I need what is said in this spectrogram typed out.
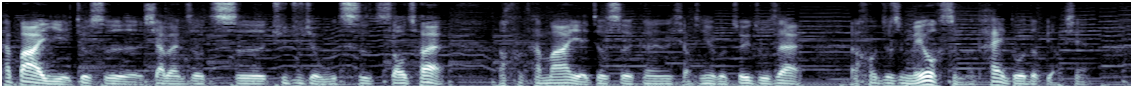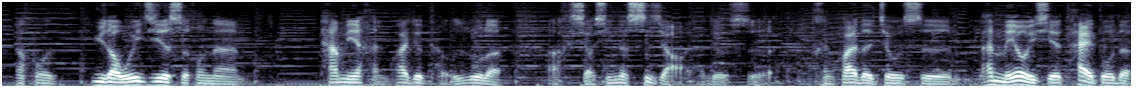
他爸也就是下班之后吃去居酒屋吃烧串，然后他妈也就是跟小新有个追逐战，然后就是没有什么太多的表现。然后遇到危机的时候呢，他们也很快就投入了啊小新的视角，然后就是很快的就是他没有一些太多的。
